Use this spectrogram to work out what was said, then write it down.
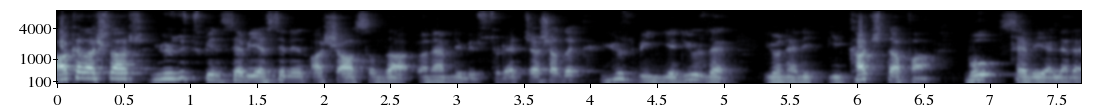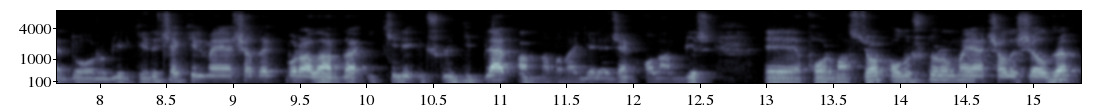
Arkadaşlar 103 bin seviyesinin aşağısında önemli bir süreç yaşadık. 100.700'e yönelik birkaç defa bu seviyelere doğru bir geri çekilme yaşadık. Buralarda ikili üçlü dipler anlamına gelecek olan bir e, formasyon oluşturulmaya çalışıldı.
